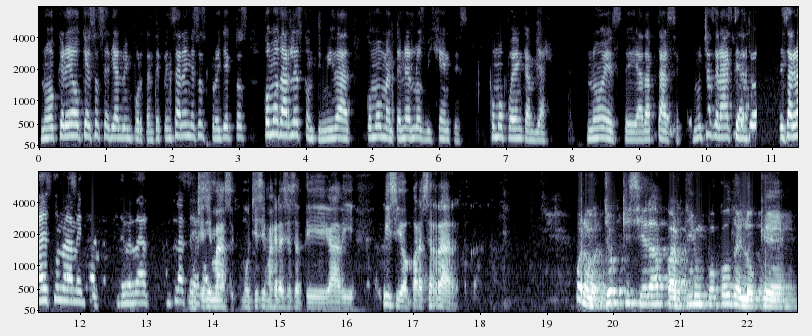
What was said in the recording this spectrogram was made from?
No creo que eso sería lo importante, pensar en esos proyectos, cómo darles continuidad, cómo mantenerlos vigentes cómo pueden cambiar, no este, adaptarse. Muchas gracias. Yo les agradezco nuevamente, de verdad, un placer. Muchísimas, muchísimas gracias a ti, Gaby. Vicio, para cerrar. Bueno, yo quisiera partir un poco de lo que,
